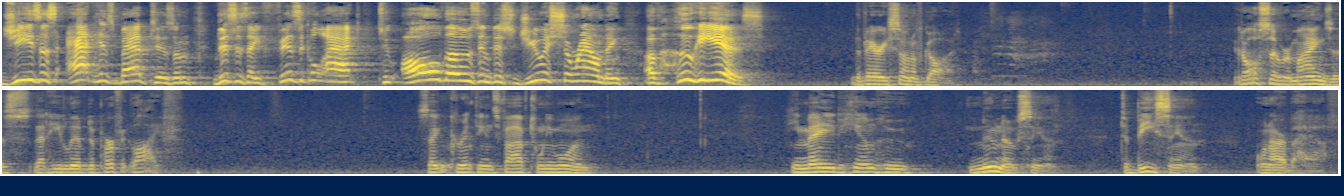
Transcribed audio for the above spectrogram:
Jesus, at his baptism, this is a physical act to all those in this Jewish surrounding of who he is the very Son of God. It also reminds us that he lived a perfect life. 2 Corinthians 5:21 He made him who knew no sin to be sin on our behalf.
